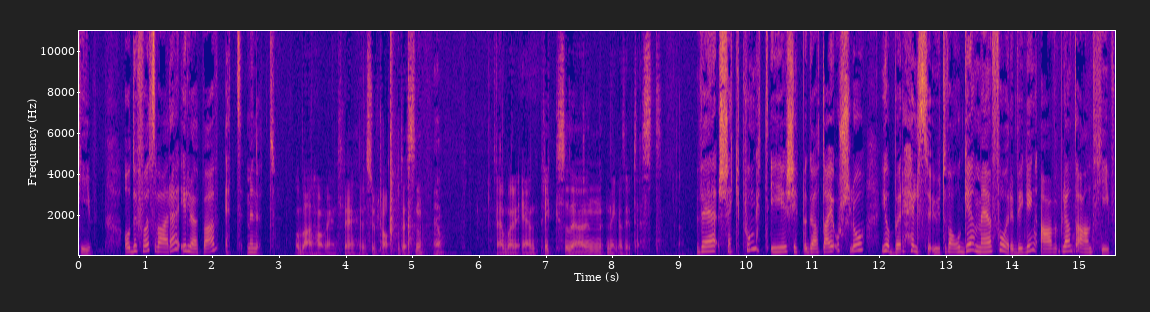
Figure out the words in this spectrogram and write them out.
hiv. Og du får svaret i løpet av ett minutt. Og der har vi egentlig resultatet på testen. Ja. Det er bare én prikk, så det er en negativ test. Ved Sjekkpunkt i Skippergata i Oslo jobber Helseutvalget med forebygging av bl.a. hiv.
